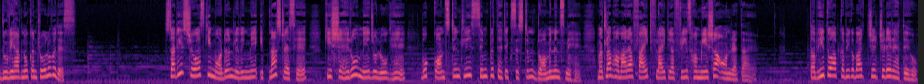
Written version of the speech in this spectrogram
do we have no control over this studies show us की मॉडर्न लिविंग में इतना स्ट्रेस है कि शहरों में जो लोग हैं वो कॉन्स्टेंटली सिंपथेटिक सिस्टम डोमिनेंस में है। मतलब हमारा फाइट फ़्लाइट या फ्रीज हमेशा ऑन रहता है। तभी तो आप कभी कभार चिड़चिड़े रहते हो,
